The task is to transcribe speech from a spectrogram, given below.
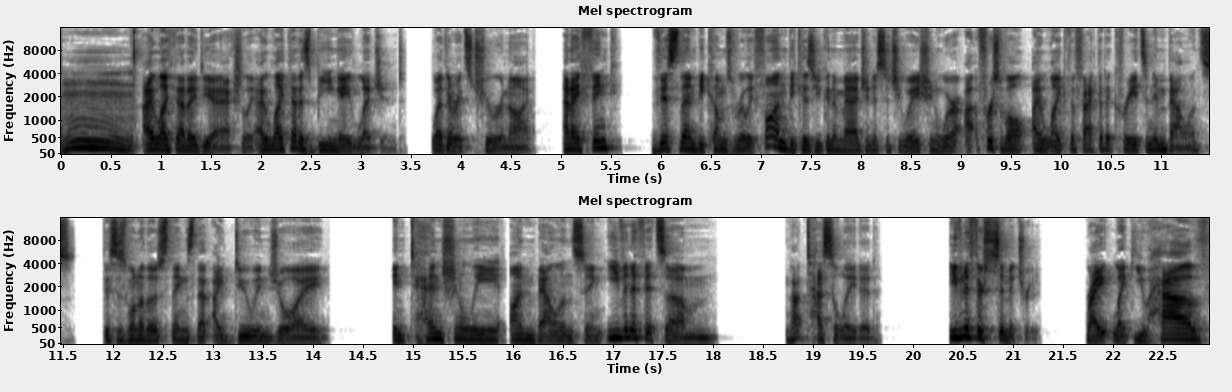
Mm, I like that idea, actually. I like that as being a legend, whether yeah. it's true or not. And I think this then becomes really fun because you can imagine a situation where, uh, first of all, I like the fact that it creates an imbalance. This is one of those things that I do enjoy intentionally unbalancing, even if it's um not tessellated, even if there's symmetry right? Like you have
